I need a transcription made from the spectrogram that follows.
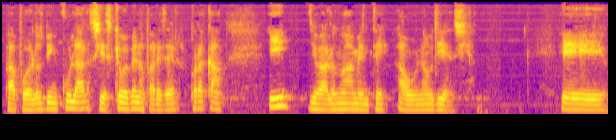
para poderlos vincular si es que vuelven a aparecer por acá y llevarlos nuevamente a una audiencia. Eh,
